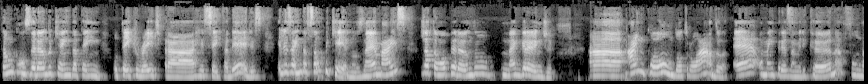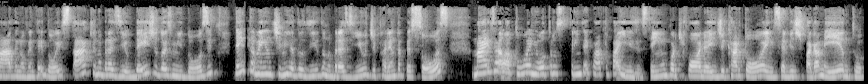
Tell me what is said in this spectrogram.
Então, considerando que ainda tem o take rate para a receita deles, eles ainda são pequenos, né? Mas já estão operando né, grande. A Incom, do outro lado, é uma empresa americana, fundada em 92, está aqui no Brasil desde 2012, tem também um time reduzido no Brasil, de 40 pessoas, mas ela atua em outros 34 países. Tem um portfólio aí de cartões, serviços de pagamento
